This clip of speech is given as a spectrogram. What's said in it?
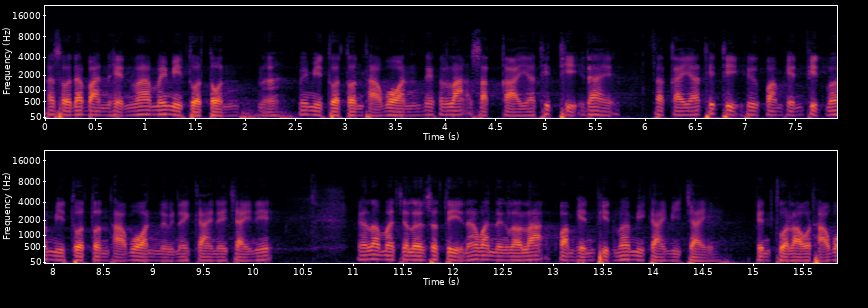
พระโสดาบันเห็นว่าไม่มีตัวตนนะไม่มีตัวตนถาวรนี่ก็ละสักกายทิฏฐิได้สักกายทิฏฐิคือความเห็นผิดว่ามีตัวตนถาวรอยู่ในกายในใจนี้งั้นเรามาเจริญสตินะวันหนึ่งเราละความเห็นผิดว่ามีกายมีใจ เป็นตัวเราถาว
